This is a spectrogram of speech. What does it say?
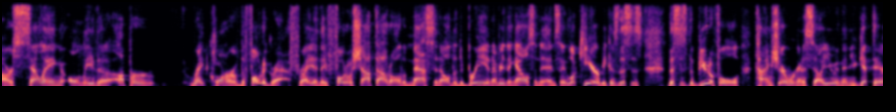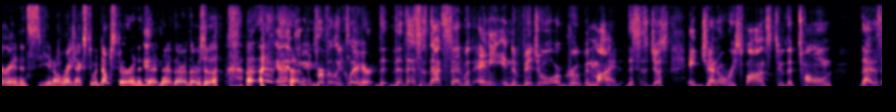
are selling only the upper right corner of the photograph, right? And they photoshopped out all the mess and all the debris and everything else, and, and say, "Look here, because this is this is the beautiful timeshare we're going to sell you." And then you get there, and it's you know right next to a dumpster, and, it, and there, there, there's a. a let me be perfectly clear here. this is not said with any individual or group in mind. This is just a general response to the tone that is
